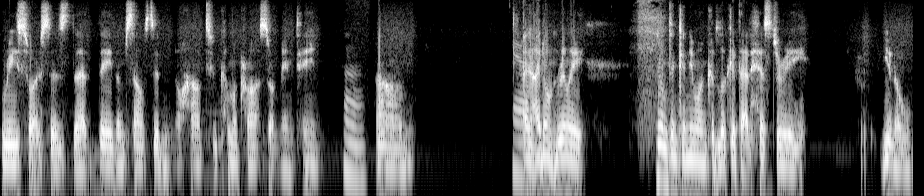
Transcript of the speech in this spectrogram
resources that they themselves didn't know how to come across or maintain. Mm. Um, yeah. I, I, don't really, I don't think anyone could look at that history, you know,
